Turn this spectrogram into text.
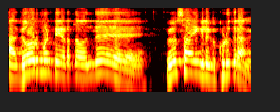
கவர்மெண்ட் இடத்த வந்து விவசாயிங்களுக்கு கொடுக்குறாங்க.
